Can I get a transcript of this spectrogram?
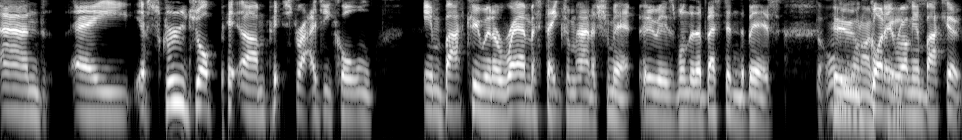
and a, a screw job pit um, pit strategy call in Baku and a rare mistake from Hannah Schmitz, who is one of the best in the biz, The who got it wrong in Baku.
